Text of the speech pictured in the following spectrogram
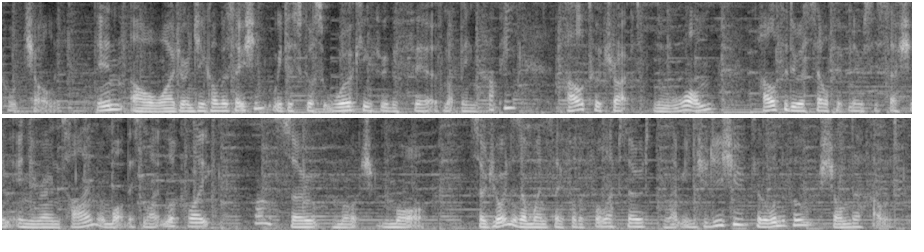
called Charlie. In our wide ranging conversation, we discuss working through the fear of not being happy, how to attract the one, how to do a self hypnosis session in your own time and what this might look like, and so much more. So join us on Wednesday for the full episode and let me introduce you to the wonderful Shonda Howard.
